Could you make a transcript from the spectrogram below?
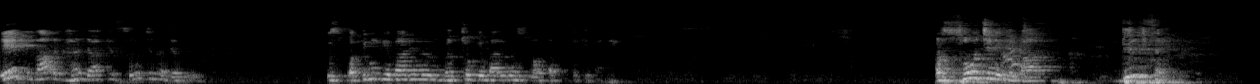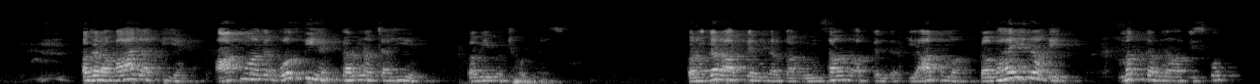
एक बार घर जाके सोचना ज़रूर। उस पत्नी के बारे में उस बच्चों के बारे में, उस माता पिता के बारे में। और सोचने के बाद दिल से अगर आवाज़ आती है, आत्मा अगर बोलती है, करना चाहिए, कभी वो छोड़ना इसको। और अगर आपके अंदर का इंसान, आपके अंदर की आत्मा गवाही ना दे मत करना आप इसको।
